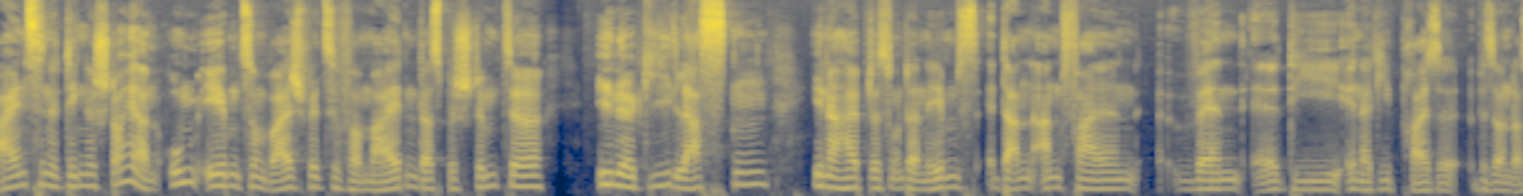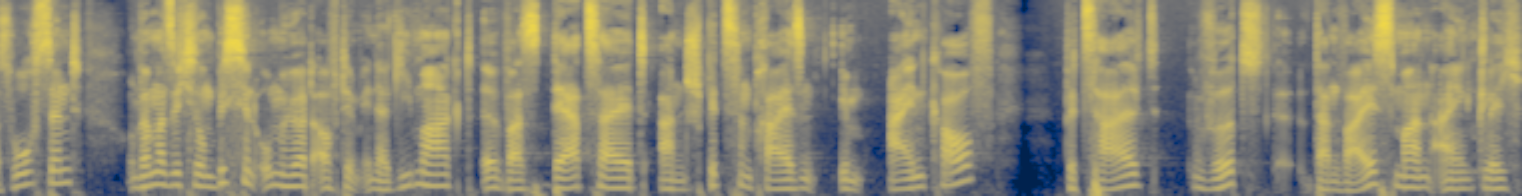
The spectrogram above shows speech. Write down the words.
einzelne Dinge steuern, um eben zum Beispiel zu vermeiden, dass bestimmte Energielasten innerhalb des Unternehmens dann anfallen, wenn äh, die Energiepreise besonders hoch sind. Und wenn man sich so ein bisschen umhört auf dem Energiemarkt, äh, was derzeit an Spitzenpreisen im Einkauf bezahlt wird, dann weiß man eigentlich,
